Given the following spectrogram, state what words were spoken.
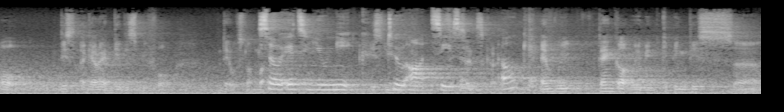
Oh, this again, I did this before. That was not. So it's unique it's to unique. art season. That's correct. Okay. And we, thank God, we've been keeping this uh,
